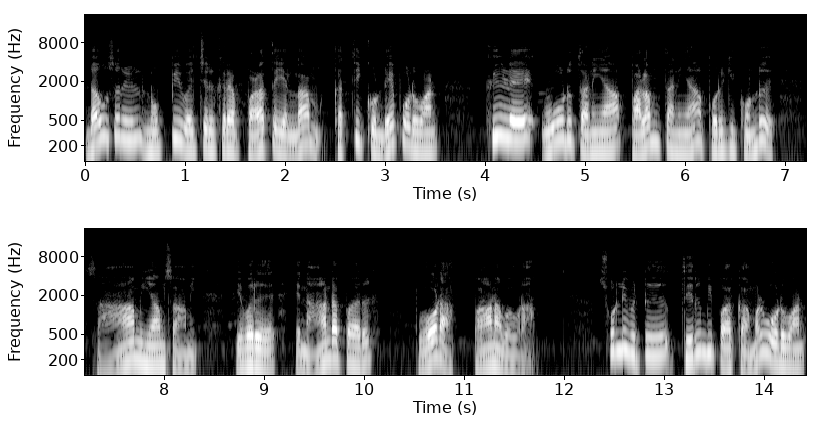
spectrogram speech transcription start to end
டவுசரில் நொப்பி வச்சிருக்கிற பழத்தை எல்லாம் கத்திக்கொண்டே போடுவான். கீழே ஓடு தனியாக பழம் தனியாக பொறுக்கி கொண்டு சாமியாம் சாமி இவர் என் ஆண்டப்பாரு போடா பானவரா சொல்லிவிட்டு திரும்பி பார்க்காமல் ஓடுவான்.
